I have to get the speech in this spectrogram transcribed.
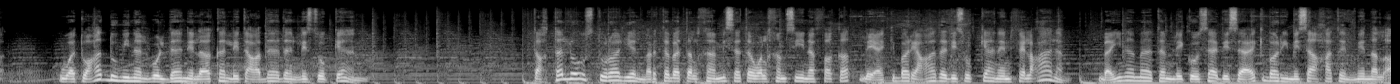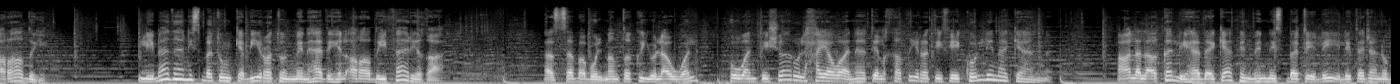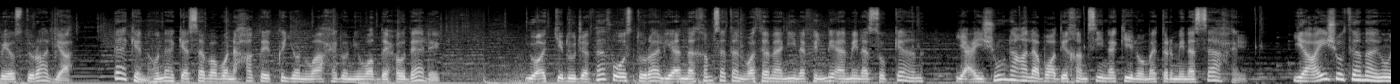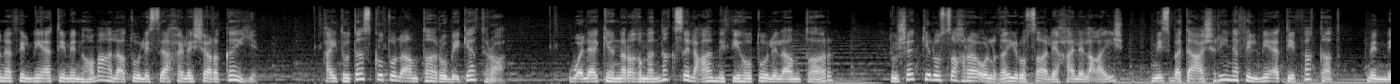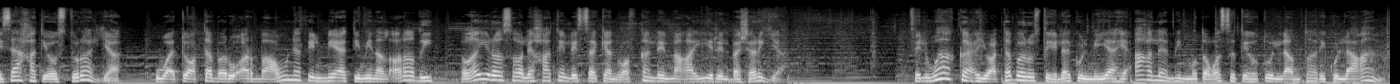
وتعد من البلدان الأقل تعدادا للسكان. تحتل أستراليا المرتبة الخامسة والخمسين فقط لأكبر عدد سكان في العالم بينما تملك سادس أكبر مساحة من الأراضي. لماذا نسبة كبيرة من هذه الأراضي فارغة؟ السبب المنطقي الأول هو انتشار الحيوانات الخطيرة في كل مكان. على الأقل هذا كاف بالنسبة لي لتجنب أستراليا لكن هناك سبب حقيقي واحد يوضح ذلك. يؤكد جفاف أستراليا أن 85% من السكان يعيشون على بعد 50 كيلومتر من الساحل. يعيش 80% منهم على طول الساحل الشرقي حيث تسقط الأمطار بكثرة. ولكن رغم النقص العام في هطول الأمطار تشكل الصحراء الغير صالحة للعيش نسبة 20% فقط من مساحة أستراليا وتعتبر 40% من الأراضي غير صالحة للسكن وفقا للمعايير البشرية. في الواقع يعتبر استهلاك المياه أعلى من متوسط هطول الأمطار كل عام.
